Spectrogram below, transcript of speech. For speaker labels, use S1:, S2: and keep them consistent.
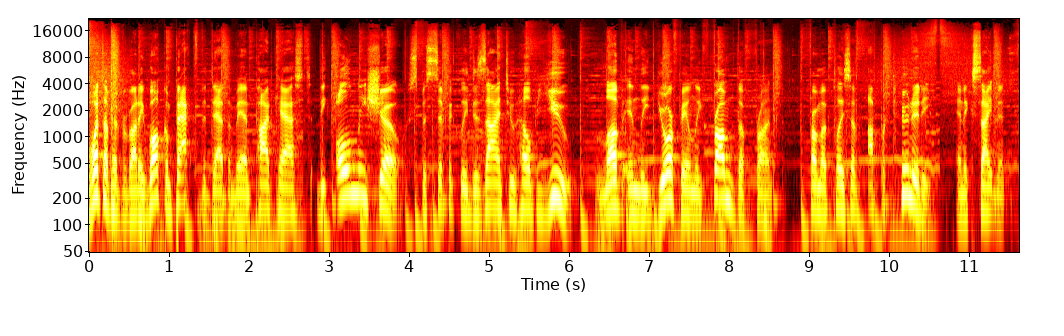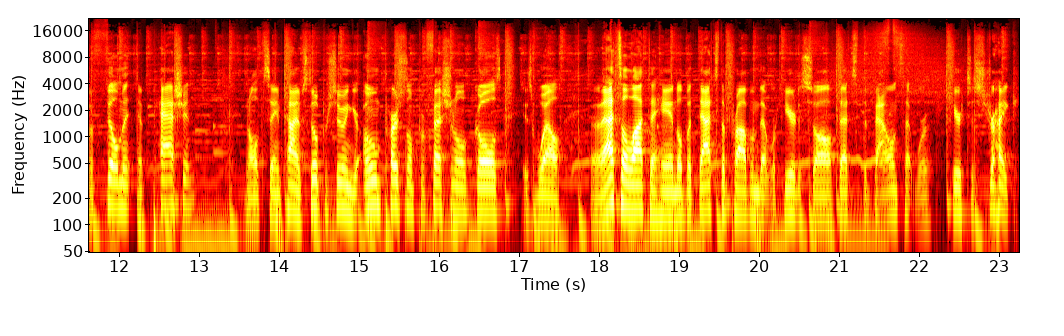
S1: What's up, everybody? Welcome back to the Dad the Man podcast, the only show specifically designed to help you love and lead your family from the front, from a place of opportunity and excitement, fulfillment and passion, and all at the same time, still pursuing your own personal professional goals as well. That's a lot to handle, but that's the problem that we're here to solve. That's the balance that we're here to strike.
